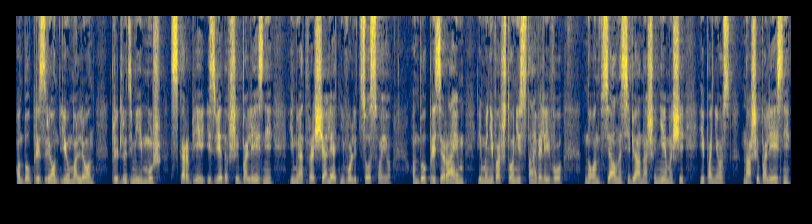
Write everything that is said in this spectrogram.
Он был презрен и умолен пред людьми, муж скорбей, изведавший болезней, и мы отвращали от него лицо свое. Он был презираем, и мы ни во что не ставили его, но он взял на себя наши немощи и понес наши болезни,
